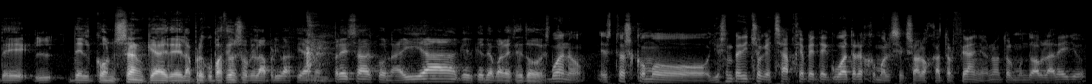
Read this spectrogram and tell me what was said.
del concern que hay, de la preocupación sobre la privacidad en empresas, con la IA, ¿qué, te parece todo esto? Bueno, esto es como, yo siempre he dicho que ChatGPT 4 es como el sexo a los 14 años, ¿no? Todo el mundo habla de ellos,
